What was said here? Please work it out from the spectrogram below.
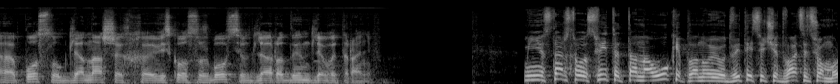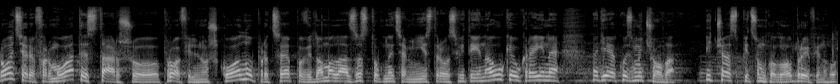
е, послуг для наших військовослужбовців, для родин, для ветеранів. Міністерство освіти та науки планує у 2027 році реформувати старшу профільну школу. Про це повідомила заступниця міністра освіти і науки України Надія Кузьмичова під час підсумкового брифінгу.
